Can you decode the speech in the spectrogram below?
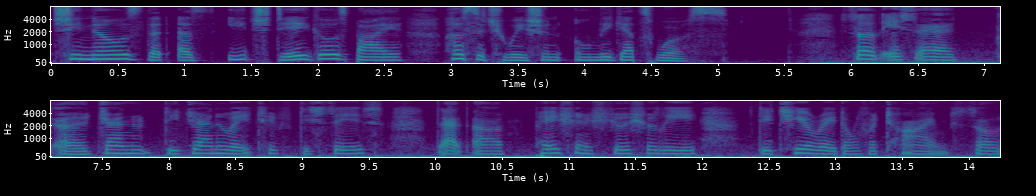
she knows that as each day goes by, her situation only gets worse. So it's a, a degenerative disease that uh, patients usually deteriorate over time. So,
